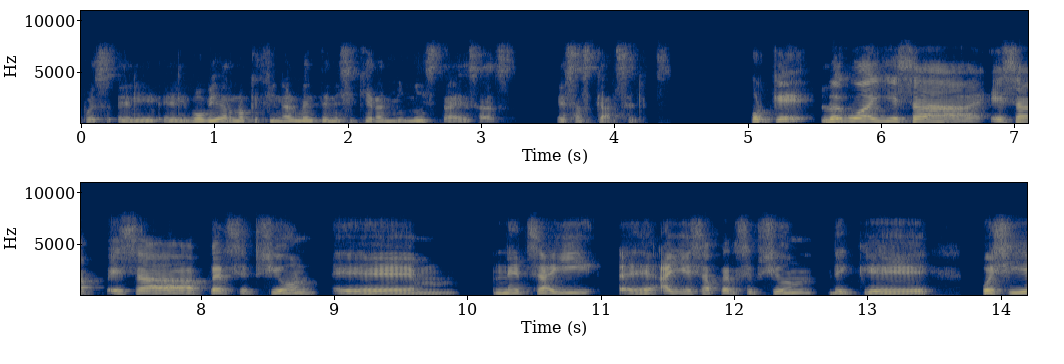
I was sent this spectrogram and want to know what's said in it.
pues el, el, gobierno que finalmente ni siquiera administra esas, esas cárceles. Porque luego hay esa, esa, esa percepción, eh, Netzaí, hay esa percepción de que pues si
